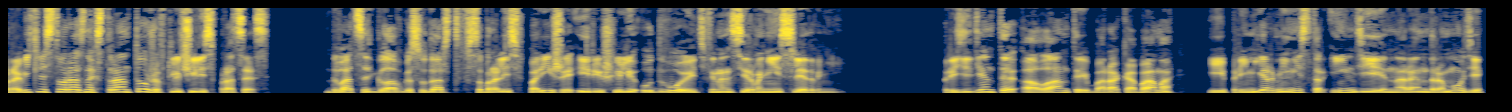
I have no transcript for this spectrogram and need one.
Правительства разных стран тоже включились в процесс. 20 глав государств собрались в Париже и решили удвоить финансирование исследований. Президенты Аланта и Барак Обама и премьер-министр Индии Нарендра Моди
